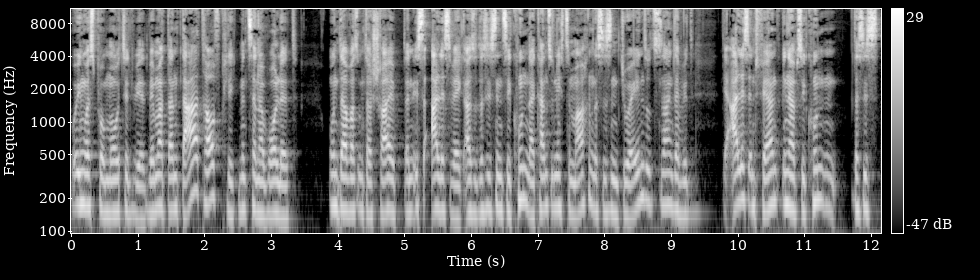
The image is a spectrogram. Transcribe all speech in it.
wo irgendwas promoted wird. Wenn man dann da draufklickt mit seiner Wallet und da was unterschreibt, dann ist alles weg. Also das ist in Sekunden, da kannst du nichts machen. Das ist ein Drain sozusagen, da wird dir alles entfernt innerhalb Sekunden. Das ist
